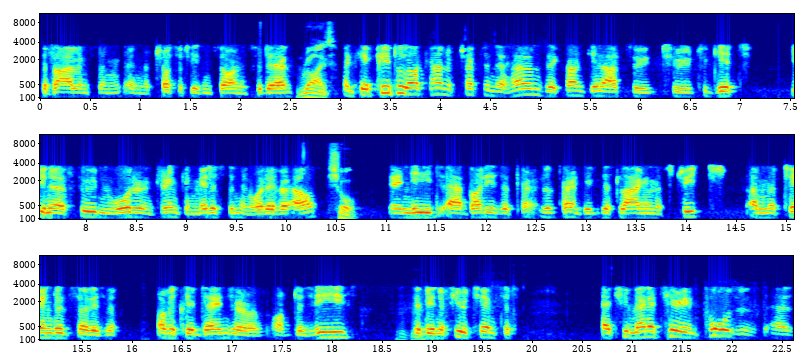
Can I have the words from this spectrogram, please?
the violence and, and atrocities and so on in Sudan. Right. And so people are kind of trapped in their homes. They can't get out to, to, to get, you know, food and water and drink and medicine and whatever else. Sure. They need uh, bodies apparently just lying in the street unattended, so there's a, obviously a danger of, of disease. Mm-hmm. There have been a few attempts at, at humanitarian pauses, as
